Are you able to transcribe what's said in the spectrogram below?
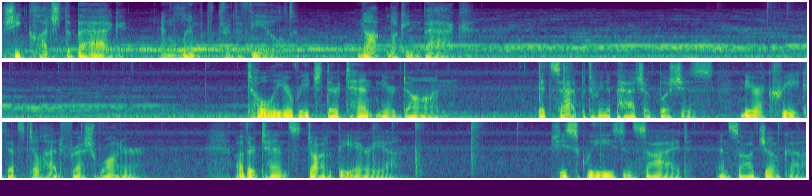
She clutched the bag and limped through the field, not looking back. Tolia reached their tent near dawn. It sat between a patch of bushes near a creek that still had fresh water. Other tents dotted the area. She squeezed inside and saw Joka,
